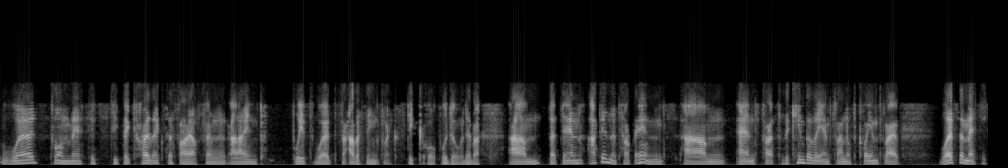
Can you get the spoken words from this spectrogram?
words for message they co-lexify often uh, with words for other things like stick or wood or whatever. Um, but then up in the top end um, and parts of the Kimberley and Far North Queensland, words for message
